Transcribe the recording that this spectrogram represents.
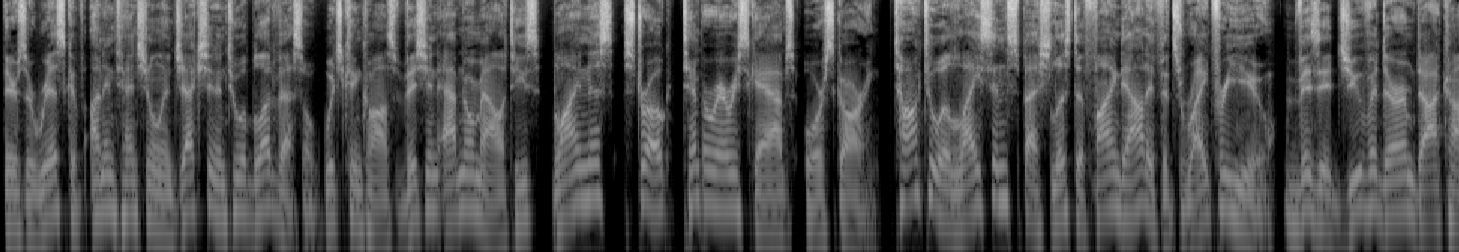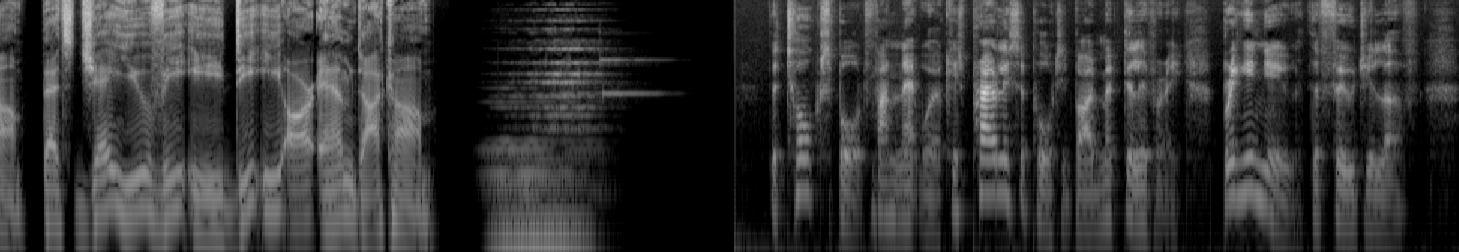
There's a risk of unintentional injection into a blood vessel, which can cause vision abnormalities, blindness, stroke, temporary scabs, or scarring. Talk to a licensed specialist to find out if it's right for you. Visit juvederm.com. That's J U V E D E R M.com. The TalkSport Fan Network is proudly supported by McDelivery, bringing you the food you love.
